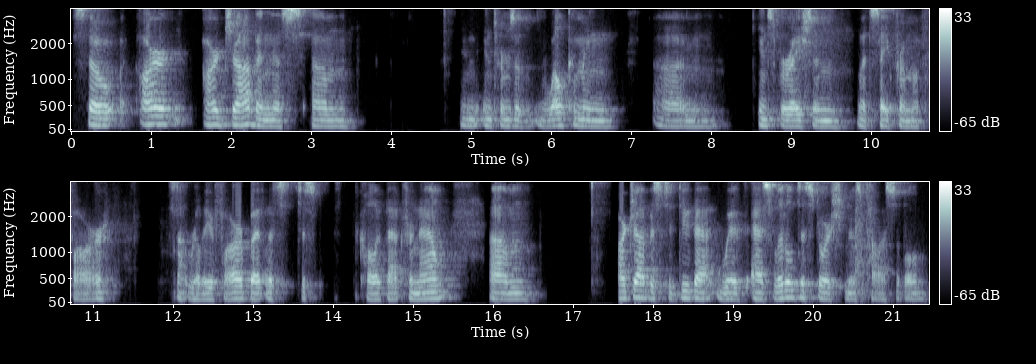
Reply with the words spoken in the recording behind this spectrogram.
So our our job in this, um, in in terms of welcoming um, inspiration, let's say from afar, it's not really afar, but let's just call it that for now. Um, our job is to do that with as little distortion as possible.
